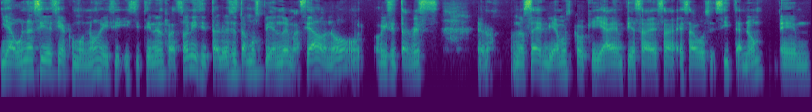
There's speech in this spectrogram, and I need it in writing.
Y aún así decía como, no, y si, y si tienen razón, y si tal vez estamos pidiendo demasiado, ¿no? O, o y si tal vez, no sé, digamos como que ya empieza esa, esa vocecita, ¿no? Eh,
